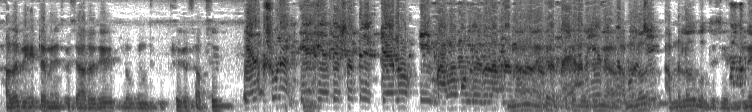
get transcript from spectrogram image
হাজার বিহেকটা ম্যানেজ করছে আর ওই যে লোকজন থেকে সাবসিড এ- শুনেন এ- এদের সাথে কেন কি ভালো মন্দ এগুলো আপনার না না এটা নাই। এটা আমি বলছি না এদেরকে আপনার লোক বলছি, আপনার লোক বলতেছি মানে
